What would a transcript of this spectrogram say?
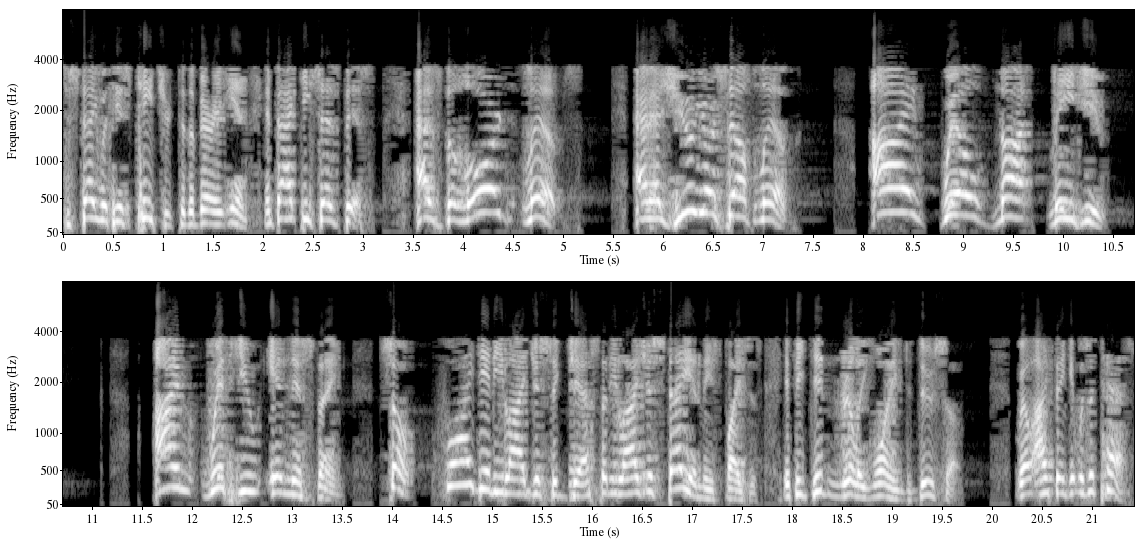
to stay with his teacher to the very end. In fact, he says this, as the Lord lives, and as you yourself live, I will not leave you. I'm with you in this thing. So, why did Elijah suggest that Elijah stay in these places if he didn't really want him to do so? Well, I think it was a test.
